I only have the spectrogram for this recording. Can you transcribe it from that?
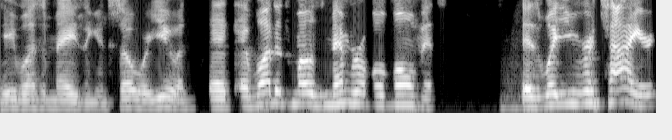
He was amazing, and so were you. And, and, and one of the most memorable moments is when you retired.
